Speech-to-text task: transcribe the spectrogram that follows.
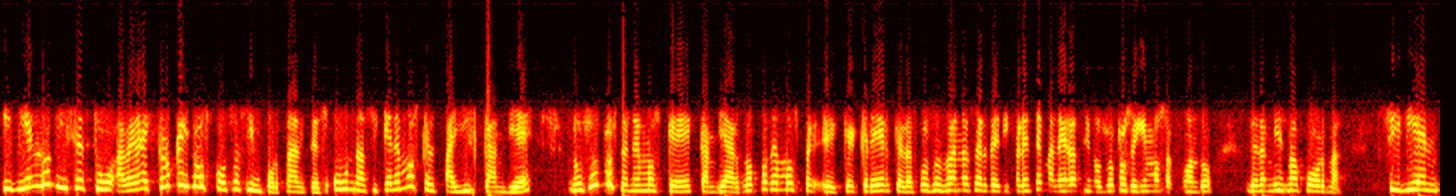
y bien lo dices tú. A ver, creo que hay dos cosas importantes. Una, si queremos que el país cambie, nosotros tenemos que cambiar. No podemos eh, que creer que las cosas van a ser de diferente manera si nosotros seguimos actuando de la misma forma. Si bien,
